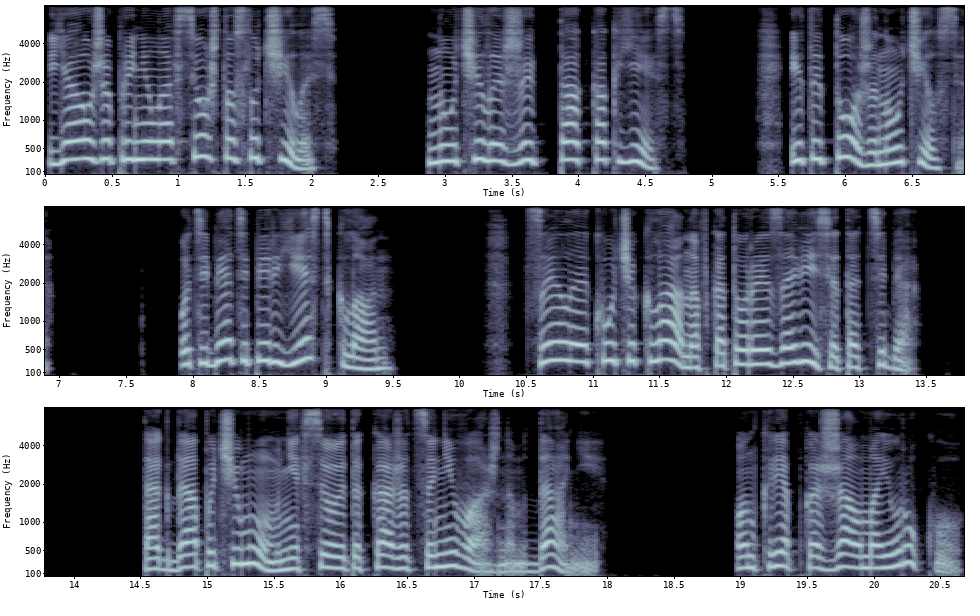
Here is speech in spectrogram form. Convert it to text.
Я уже приняла все, что случилось, научилась жить так, как есть. И ты тоже научился. У тебя теперь есть клан. Целая куча кланов, которые зависят от тебя. Тогда почему мне все это кажется неважным, Дани? Он крепко сжал мою руку,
